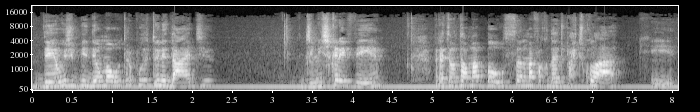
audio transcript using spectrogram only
Deus me deu uma outra oportunidade de me inscrever para tentar uma bolsa numa faculdade particular que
